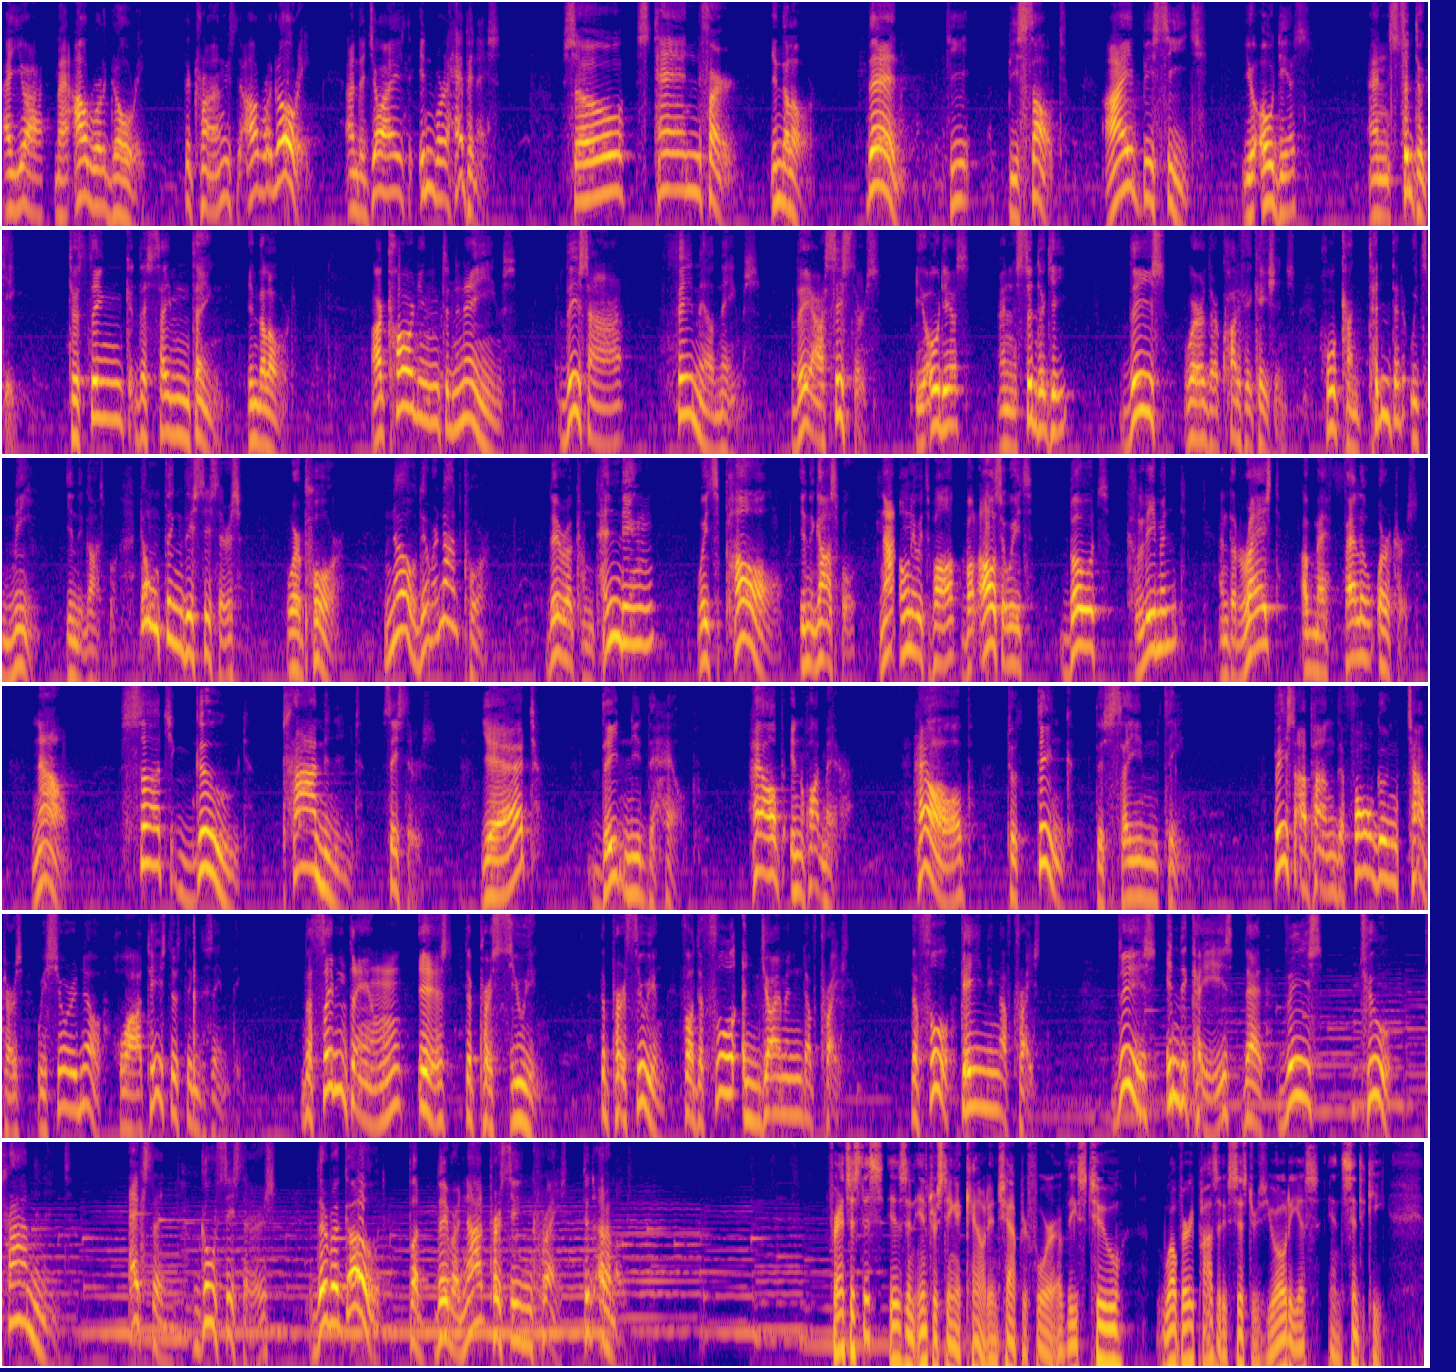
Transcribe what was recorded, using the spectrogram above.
and you are my outward glory. The crown is the outward glory, and the joys, the inward happiness. So stand firm in the Lord. Then he besought, I beseech Euodias and Syntyche to think the same thing in the Lord. According to the names, these are female names. They are sisters, Euodias and Syntyche. These were their qualifications who contended with me in the gospel. Don't think these sisters were poor. No, they were not poor they were contending with Paul in the gospel. Not only with Paul, but also with both Clement and the rest of my fellow workers. Now, such good, prominent sisters, yet they need the help. Help in what matter? Help to think the same thing. Based upon the foregoing chapters, we surely know what is to think the same thing. The same thing is the pursuing, the pursuing for the full enjoyment of Christ, the full gaining of Christ. This indicates that these two prominent, excellent good sisters, they were good, but they were not pursuing Christ to the uttermost. Francis, this is an interesting account in chapter 4 of these two, well, very positive sisters, Euodias and Syntyche.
